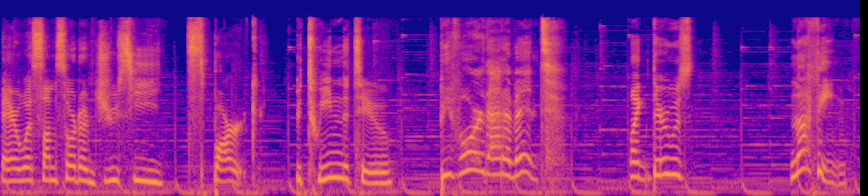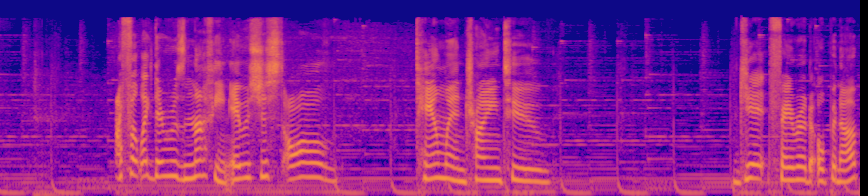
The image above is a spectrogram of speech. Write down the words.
there was some sort of juicy spark between the two before that event. Like there was nothing. I felt like there was nothing. It was just all Tamlin trying to get Feyre to open up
